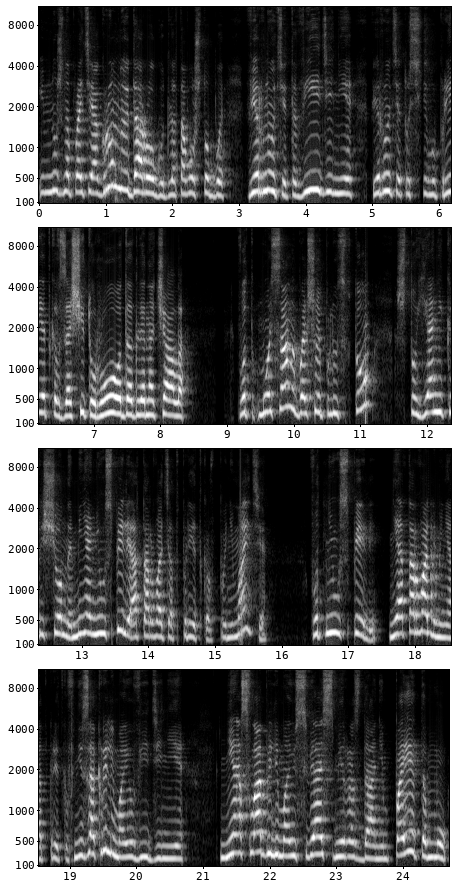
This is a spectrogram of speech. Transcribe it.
Им нужно пройти огромную дорогу для того, чтобы вернуть это видение, вернуть эту силу предков, защиту рода для начала. Вот мой самый большой плюс в том – что я не крещенная. Меня не успели оторвать от предков, понимаете? Вот не успели, не оторвали меня от предков, не закрыли мое видение, не ослабили мою связь с мирозданием. Поэтому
